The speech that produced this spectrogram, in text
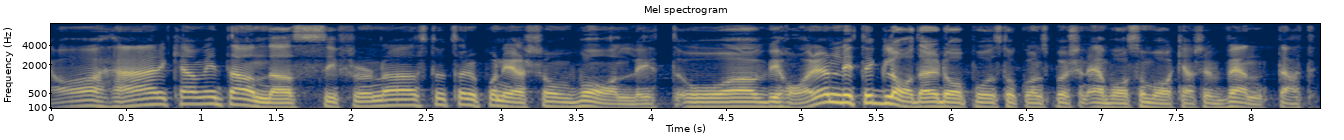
Ja, här kan vi inte andas. Siffrorna studsar upp och ner som vanligt och vi har en lite gladare dag på Stockholmsbörsen än vad som var kanske väntat.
